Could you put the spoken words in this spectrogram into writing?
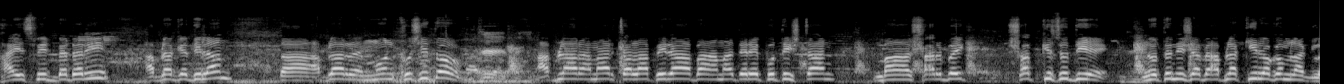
high speed battery আপনাকে দিলাম। তা আপনার মন খুশি তো? আপনার আমার চলাফেরা বা আমাদের এই প্রতিষ্ঠান বা সার্বিক সব কিছু দিয়ে নতুন হিসাবে আপনার কি রকম লাগল?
